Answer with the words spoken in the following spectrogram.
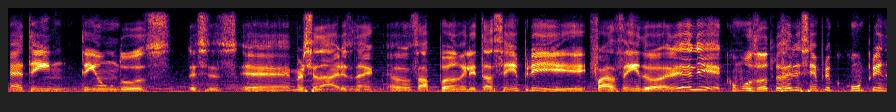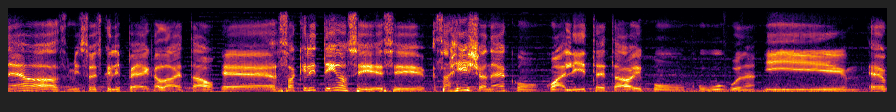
É, tem, tem um dos desses é, mercenários, né? O Zapan, ele tá sempre fazendo. Ele, como os outros, ele sempre cumpre, né? As missões que ele pega lá e tal. É, só que ele tem esse, esse, essa rixa, né? Com, com a Alita e tal, e com, com o Hugo, né? E é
